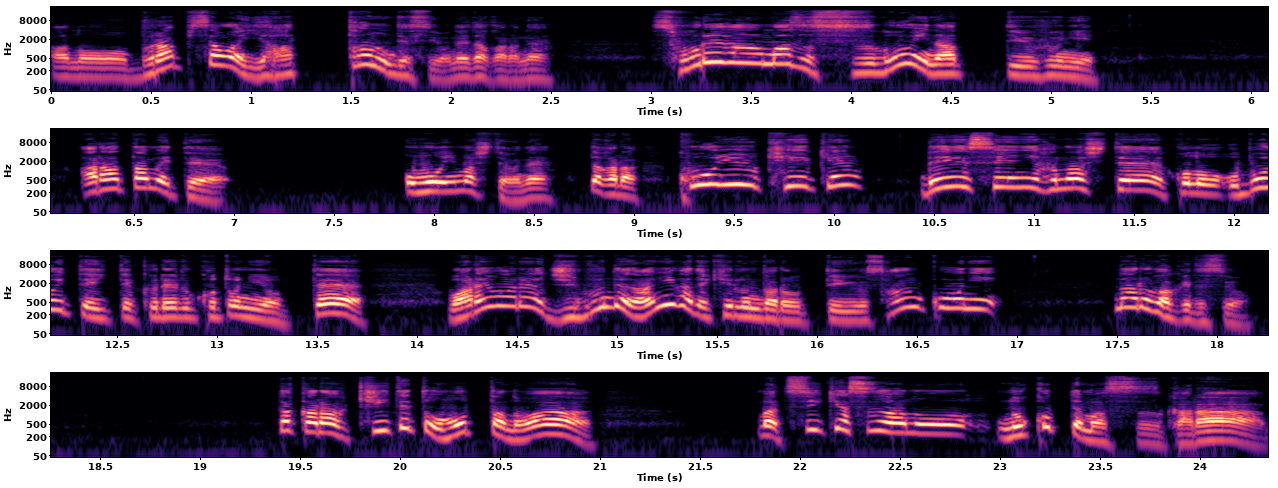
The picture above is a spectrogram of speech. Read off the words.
あの、ブラピさんはやったんですよね、だからね。それがまずすごいなっていうふうに、改めて思いましたよね。だから、こういう経験、冷静に話して、この覚えていてくれることによって、我々は自分で何ができるんだろうっていう参考になるわけですよ。だから聞いてて思ったのは、まあ、ツイキャス、あの、残ってますから、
